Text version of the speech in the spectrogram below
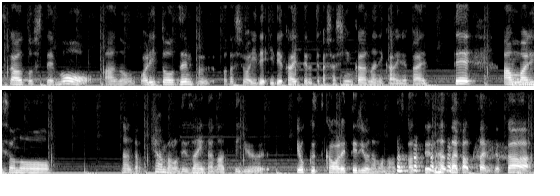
ー使うとしてもあの割と全部私は入れ入れ替えてるっていうか写真から何から入れ替えてあんまりその、なんだろうキャンバーのデザインだなっていうよく使われてるようなものは使ってな なかったりとか、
